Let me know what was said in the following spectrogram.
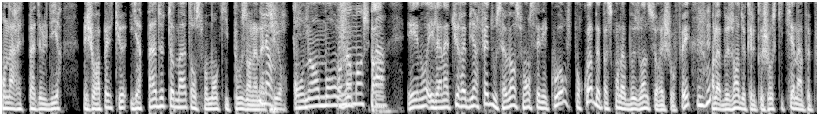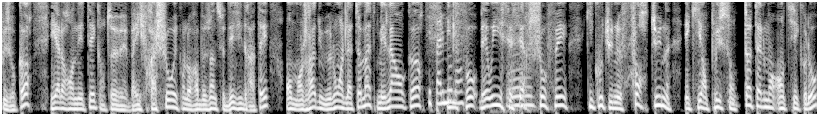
On n'arrête pas de le dire, mais je vous rappelle qu'il n'y a pas de tomates en ce moment qui poussent dans la Non. nature. On n'en mange, On n'en mange pas. Et, non, et la nature est bien faite. Vous savez, en ce moment, c'est les courges. Pourquoi? Ben Parce qu'on a besoin de se réchauffer. Mhm. On a besoin de quelque chose qui tienne un peu plus au corps. Et alors en été, quand euh, ben, il fera chaud et qu'on aura besoin de se déshydrater, on mangera du melon et de la tomate. Mais là encore, C'est pas le il faut, ben oui, ces Mmh. serres chauffées qui coûtent une fortune et qui en plus sont totalement anti-écolo.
